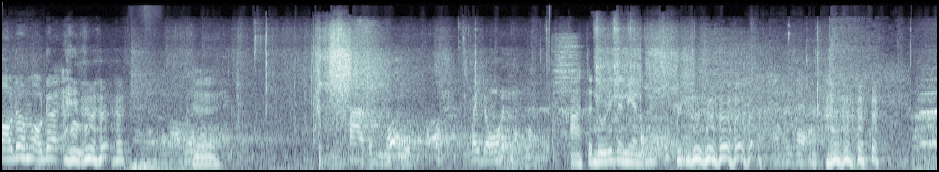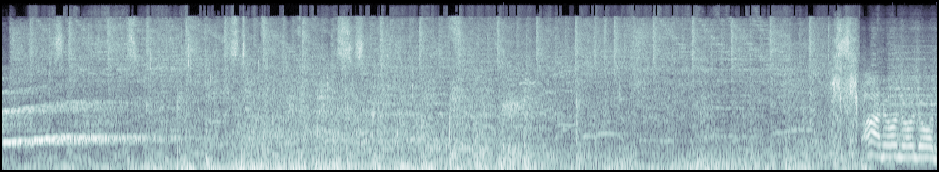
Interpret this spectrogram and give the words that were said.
เอาด้วยเอาด้วยเออป้าจะยิงกูไม่โดนอะจะดูที่จะเนียนไหมอ่าโดนโดนโดน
